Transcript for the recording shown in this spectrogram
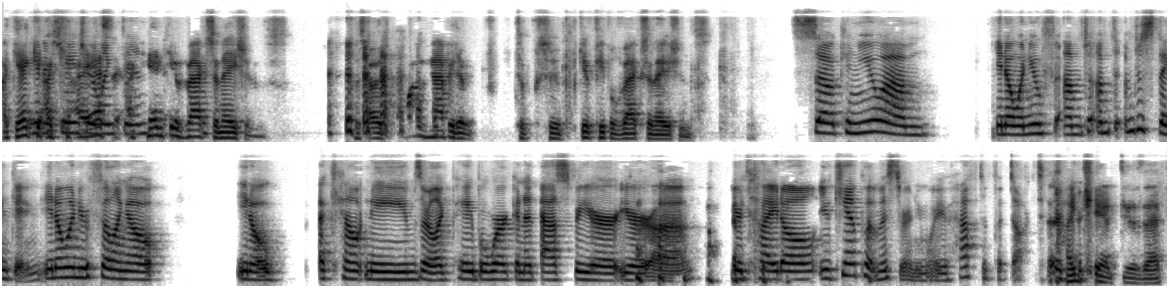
I can't get, I can't, I, asked, I can't give vaccinations. Because I was more than happy to, to, to give people vaccinations. So can you, um, you know, when you, I'm, I'm, I'm just thinking, you know, when you're filling out, you know, account names or like paperwork and it asks for your, your, uh, your title, you can't put Mr. anymore. You have to put Doctor. I can't do that.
